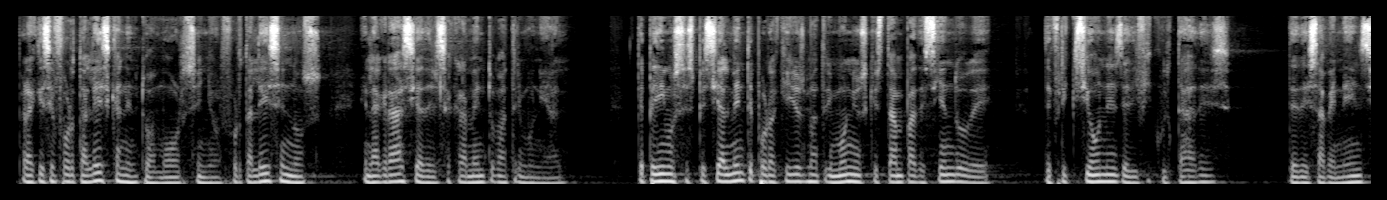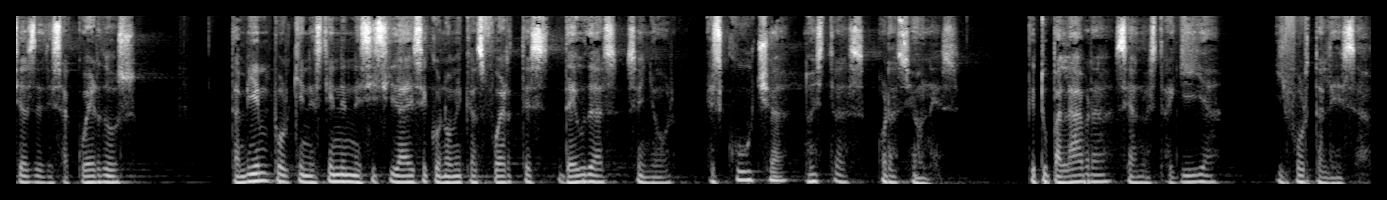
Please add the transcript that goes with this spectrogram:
para que se fortalezcan en tu amor, Señor. Fortalécenos en la gracia del sacramento matrimonial. Te pedimos especialmente por aquellos matrimonios que están padeciendo de, de fricciones, de dificultades, de desavenencias, de desacuerdos. También por quienes tienen necesidades económicas fuertes, deudas, Señor. Escucha nuestras oraciones. Que tu palabra sea nuestra guía y fortaleza.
